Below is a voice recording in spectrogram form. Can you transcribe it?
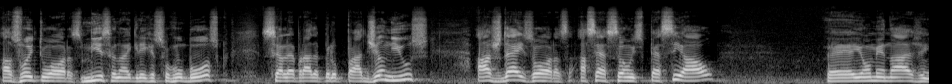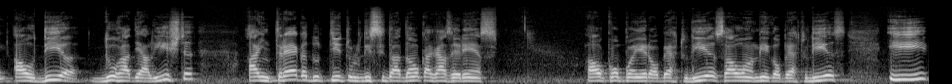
Às 8 horas, missa na Igreja São João Bosco, celebrada pelo padre Janilson. Às 10 horas, a sessão especial é, em homenagem ao Dia do Radialista, a entrega do título de cidadão cajazeirense ao companheiro Alberto Dias, ao amigo Alberto Dias, e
